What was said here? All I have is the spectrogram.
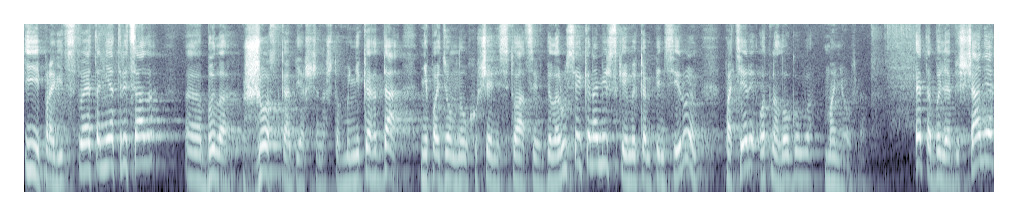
и правительство это не отрицало – было жестко обещано, что мы никогда не пойдем на ухудшение ситуации в Беларуси экономической, и мы компенсируем потери от налогового маневра. Это были обещания,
